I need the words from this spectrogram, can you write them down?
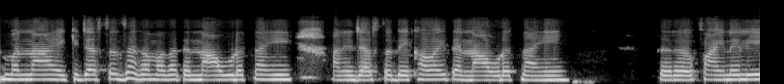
म्हणणं आहे की जास्त झगामगा त्यांना आवडत नाही आणि जास्त देखावाही त्यांना आवडत नाही. तर फायनली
